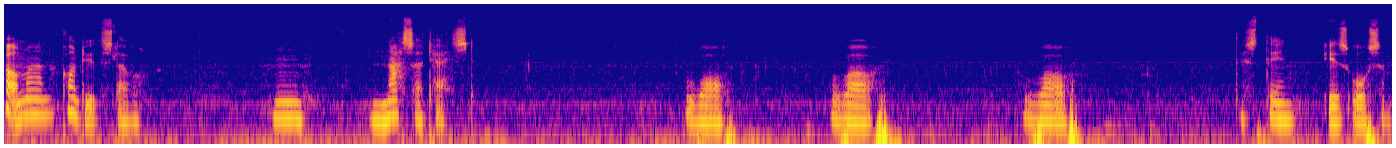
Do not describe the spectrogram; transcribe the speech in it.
Oh man, I can't do this level. Hmm. NASA test. Whoa. Whoa. Whoa. This thing is awesome.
